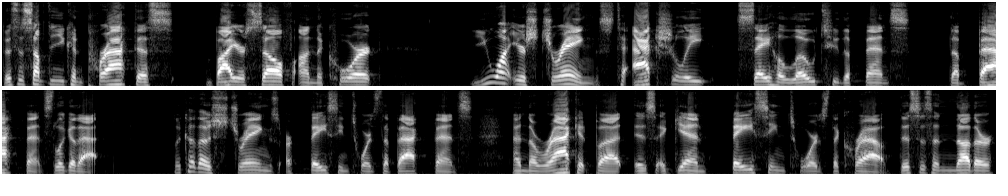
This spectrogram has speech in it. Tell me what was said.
this is something you can practice by yourself on the court. You want your strings to actually say hello to the fence, the back fence. Look at that. Look how those strings are facing towards the back fence. And the racket butt is again facing towards the crowd. This is another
